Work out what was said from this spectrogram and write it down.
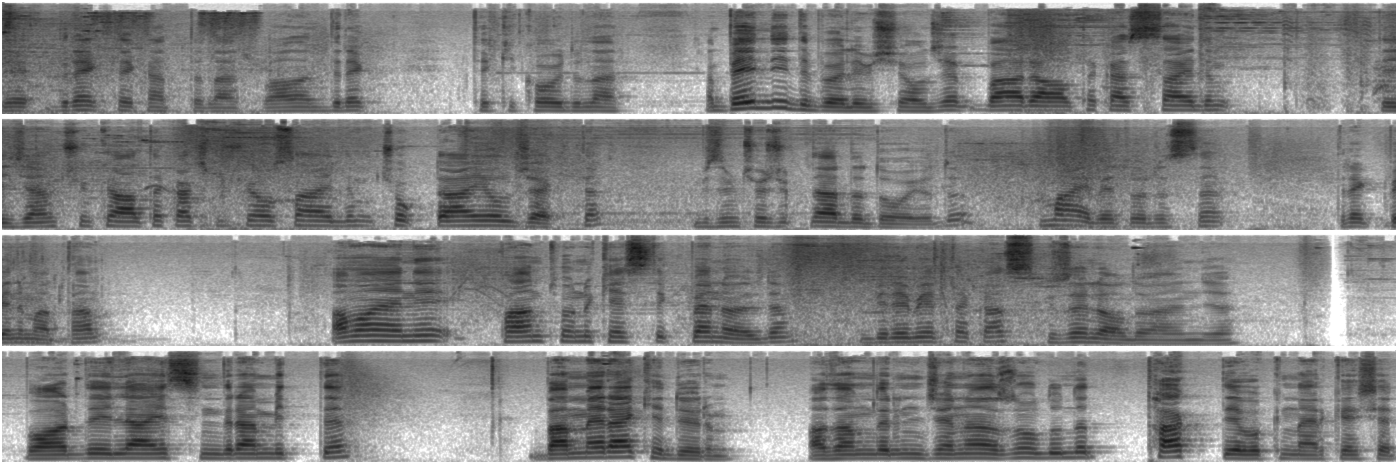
Di- direkt tek attılar. Vallahi direkt teki koydular. Ya Belliydi böyle bir şey olacak. Bari alta kaçsaydım diyeceğim. Çünkü alta kaçmış olsaydım çok daha iyi olacaktı. Bizim çocuklar da doğuyordu. Maybet orası direkt benim hatam. Ama yani Pantheon'u kestik ben öldüm. Birebir takas güzel oldu bence. Bu arada ilahi sindiren bitti. Ben merak ediyorum. Adamların canı az olduğunda tak diye bakın arkadaşlar.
